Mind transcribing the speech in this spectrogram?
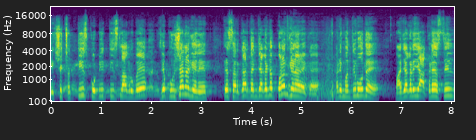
एकशे छत्तीस कोटी तीस लाख रुपये जे पुरुषांना गेलेत ते सरकार त्यांच्याकडनं परत घेणार आहे काय? आणि मंत्री महोदय माझ्याकडे जे आकडे असतील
